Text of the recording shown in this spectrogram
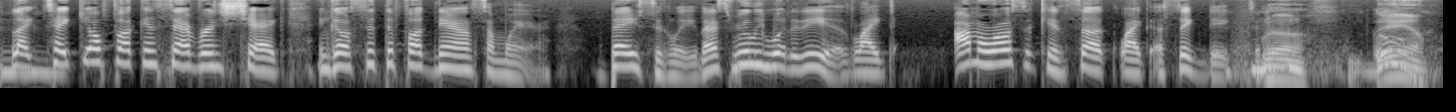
Like take your fucking severance check and go sit the fuck down somewhere. Basically, that's really what it is. Like Omarosa can suck like a sick dick to me. Uh, damn.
